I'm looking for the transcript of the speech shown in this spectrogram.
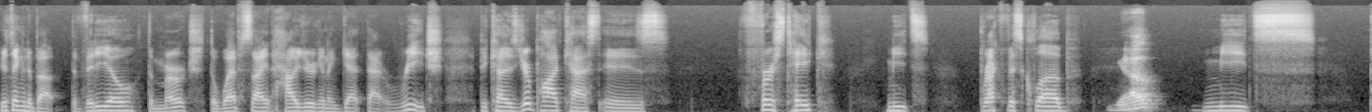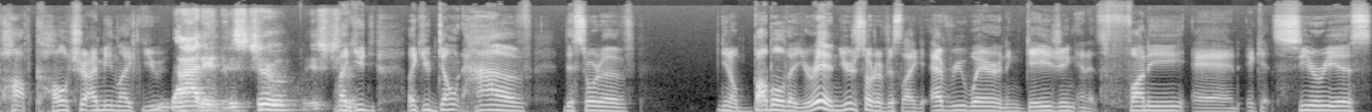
You're thinking about the video, the merch, the website, how you're going to get that reach because your podcast is First Take meets Breakfast Club Yep. meets pop culture. I mean like You you got it. It's true. It's true. like you like you don't have this sort of you know bubble that you're in you're sort of just like everywhere and engaging and it's funny and it gets serious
